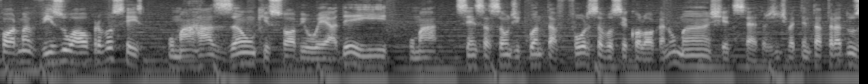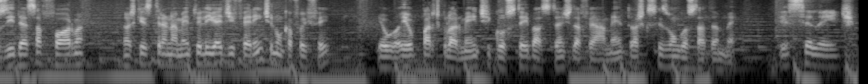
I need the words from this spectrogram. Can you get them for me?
forma visual para vocês. Uma razão que sobe o EADI, uma sensação de quanta força você coloca no manche, etc. A gente vai tentar traduzir dessa forma. Eu acho que esse treinamento ele é diferente, nunca foi feito. Eu, eu particularmente gostei bastante da ferramenta, eu acho que vocês vão gostar também. Excelente.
